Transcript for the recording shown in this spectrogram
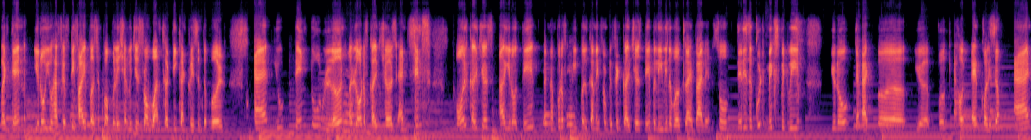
But then, you know, you have 55% population, which is from 130 countries in the world. And you tend to learn a lot of cultures. And since all cultures are, you know, they, a number of people coming from different cultures, they believe in a work life balance. So there is a good mix between you know that uh, work alcoholism and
